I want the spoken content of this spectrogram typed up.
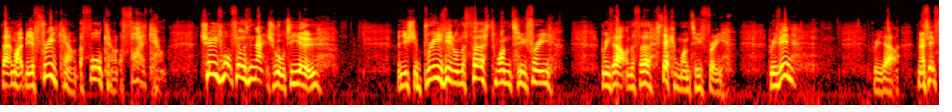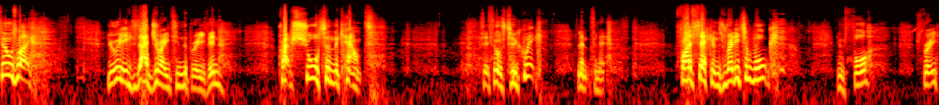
That might be a three count, a four count, a five count. Choose what feels natural to you. And you should breathe in on the first one, two, three. Breathe out on the first, second one, two, three. Breathe in, breathe out. Now, if it feels like you're really exaggerating the breathing, perhaps shorten the count. If it feels too quick, lengthen it. Five seconds, ready to walk in four, three,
